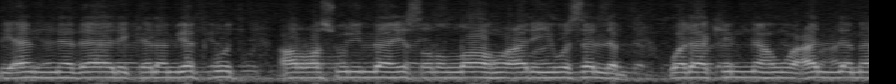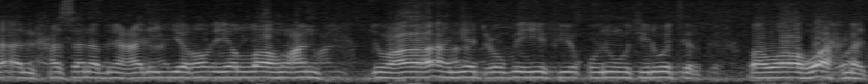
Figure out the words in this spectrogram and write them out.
لأن ذلك لم يثبت عن رسول الله صلى الله عليه وسلم ولكنه علم الحسن بن علي رضي الله عنه دعاء يدعو به في قنوت الوتر. رواه أحمد.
